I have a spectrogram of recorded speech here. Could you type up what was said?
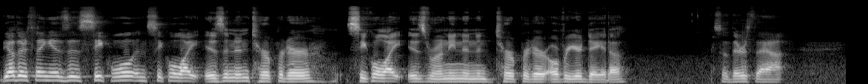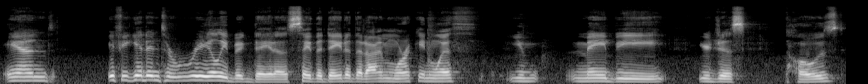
The other thing is, is SQL and SQLite is an interpreter. SQLite is running an interpreter over your data. So there's that. And if you get into really big data, say the data that I'm working with, you maybe you're just hosed.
